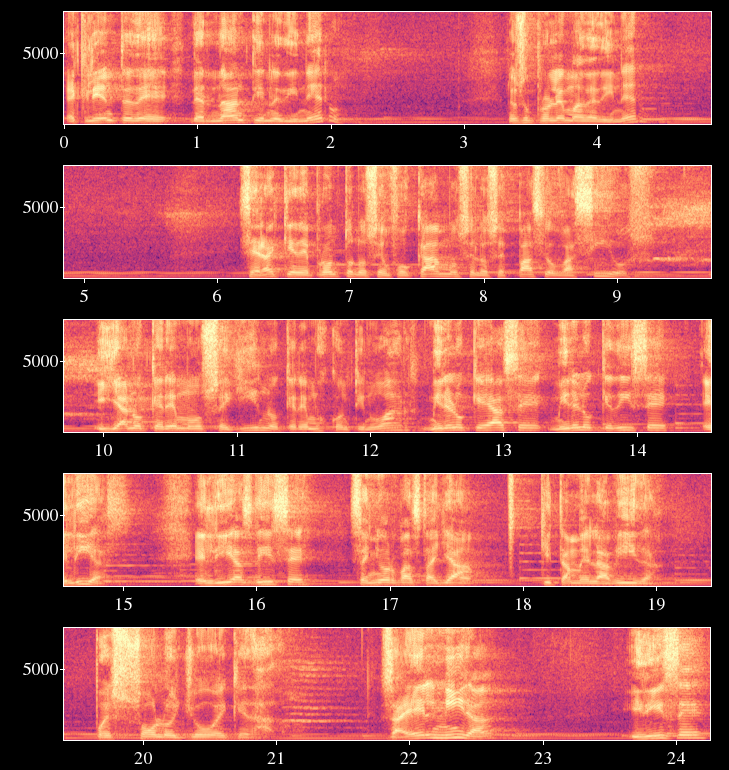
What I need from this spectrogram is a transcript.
El cliente de, Hernán tiene dinero. No es un problema de dinero. ¿Será que de pronto nos enfocamos en los espacios vacíos y ya no queremos seguir, no queremos continuar? Mire lo que hace, mire lo que dice Elías. Elías dice, Señor, basta ya, quítame la vida, pues solo yo he quedado. O sea, él mira y dice,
